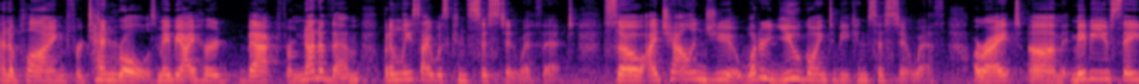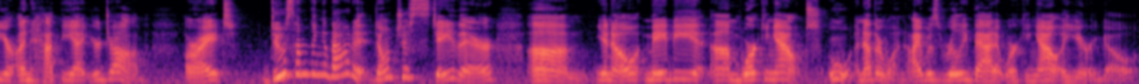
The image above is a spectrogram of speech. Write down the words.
and applying for 10 roles. Maybe I heard back from none of them, but at least I was consistent with it. So I challenge you, what are you going to be consistent with? All right? Um, maybe you say you're unhappy at your job. All right? Do something about it. Don't just stay there. Um, you know, maybe um, working out. Ooh, another one. I was really bad at working out a year ago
